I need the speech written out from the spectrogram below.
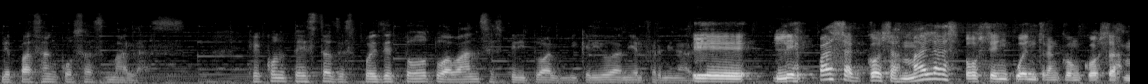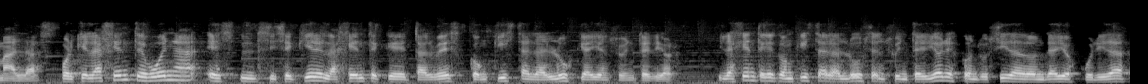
le pasan cosas malas? ¿Qué contestas después de todo tu avance espiritual, mi querido Daniel Ferminado? Eh, ¿Les pasan cosas malas o se encuentran con cosas malas? Porque la gente buena es, si se quiere, la gente que tal vez conquista la luz que hay en su interior. Y la gente que conquista la luz en su interior es conducida donde hay oscuridad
